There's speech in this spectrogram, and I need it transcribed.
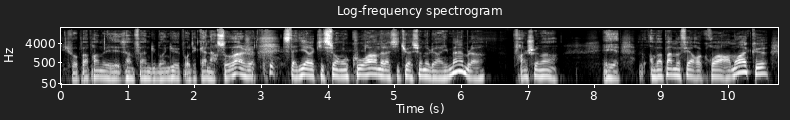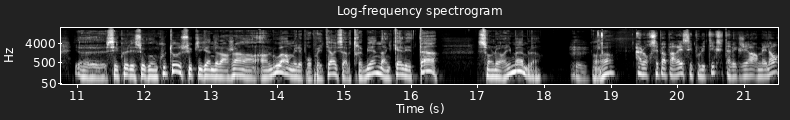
il ne faut pas prendre les enfants du bon Dieu pour des canards sauvages, c'est-à-dire qu'ils sont au courant de la situation de leur immeuble. Franchement, et on va pas me faire croire en moi que euh, c'est que les seconds couteaux, ceux qui gagnent de l'argent en, louant, mais les propriétaires, ils savent très bien dans quel état sont leurs immeubles. Hmm. Voilà. Alors c'est pas pareil, c'est politique, c'est avec Gérard Mélan.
